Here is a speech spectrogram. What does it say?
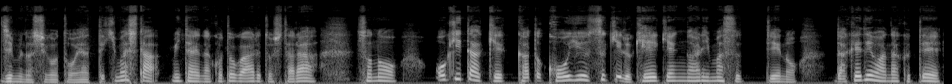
事務の仕事をやってきました。みたいなことがあるとしたら、その起きた結果とこういうスキル、経験がありますっていうのだけではなくて、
